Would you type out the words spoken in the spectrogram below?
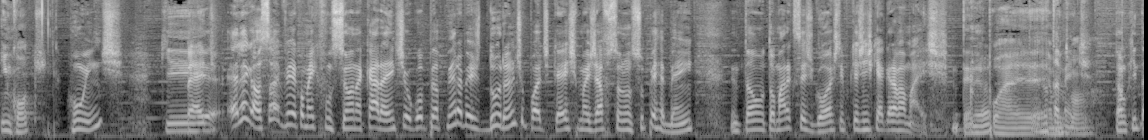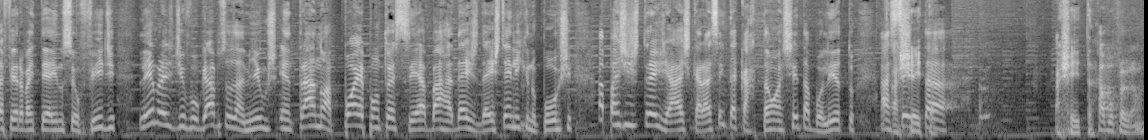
Encontros. ruins. Que Bad. é legal, só ver como é que funciona. Cara, a gente jogou pela primeira vez durante o podcast, mas já funcionou super bem. Então, tomara que vocês gostem, porque a gente quer gravar mais, entendeu? Porra, é, é Exatamente. muito bom. Então, quinta-feira vai ter aí no seu feed. Lembra de divulgar pros seus amigos, entrar no apoia.se barra 1010, tem link no post. A partir de 3 reais, cara. Aceita cartão, aceita boleto, aceita... Aceita. Acheita. Acabou o programa.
